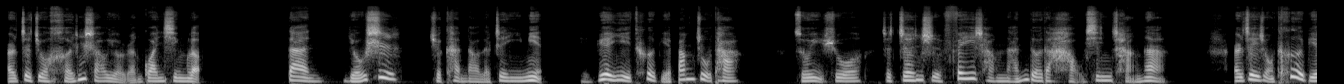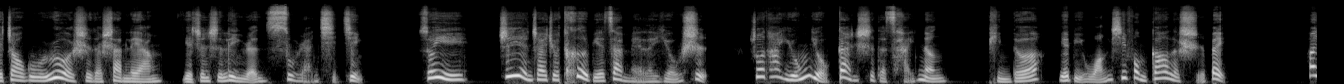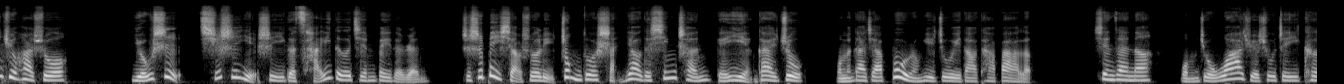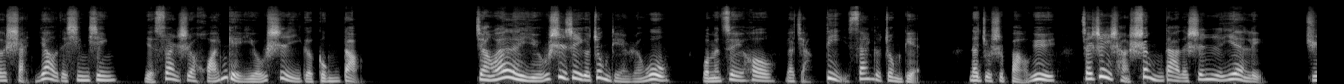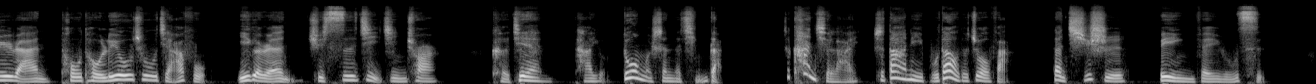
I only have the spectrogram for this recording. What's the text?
而这就很少有人关心了。但尤氏却看到了这一面，也愿意特别帮助他，所以说这真是非常难得的好心肠啊！而这种特别照顾弱势的善良。也真是令人肃然起敬，所以脂砚斋就特别赞美了尤氏，说他拥有干事的才能，品德也比王熙凤高了十倍。换句话说，尤氏其实也是一个才德兼备的人，只是被小说里众多闪耀的星辰给掩盖住，我们大家不容易注意到他罢了。现在呢，我们就挖掘出这一颗闪耀的星星，也算是还给尤氏一个公道。讲完了尤氏这个重点人物，我们最后要讲第三个重点，那就是宝玉在这场盛大的生日宴里，居然偷偷溜出贾府。一个人去私祭金钏可见他有多么深的情感。这看起来是大逆不道的做法，但其实并非如此。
